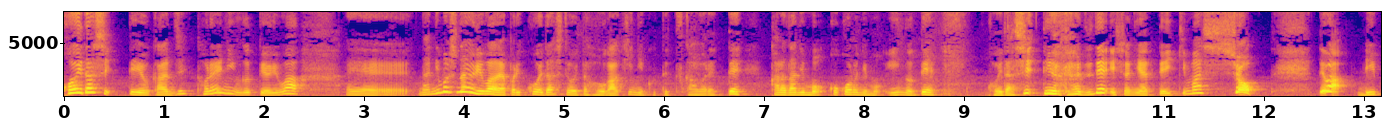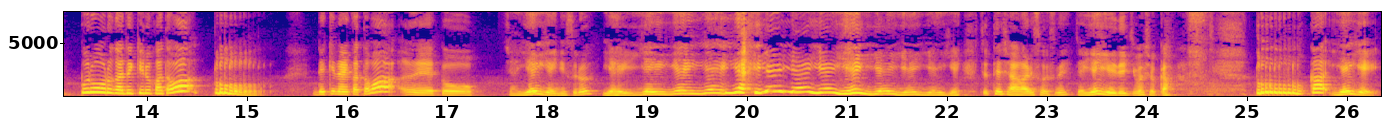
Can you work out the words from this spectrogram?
声出しっていう感じ、トレーニングっていうよりは、えー、何もしないよりはやっぱり声出しておいた方が筋肉って使われて、体にも心にもいいので、声出しっていう感じで一緒にやっていきましょう。では、リップロールができる方は、できない方は、えっ、ー、と、じゃあ、イェイイェイにする？イェイイェイイェイイェイイェイイェイイェイイェイイェイイェイイェイイェイちょっとテンション上がりそうですね。じゃあ、イェイイェイでいきましょうか。か、イェイイェイ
